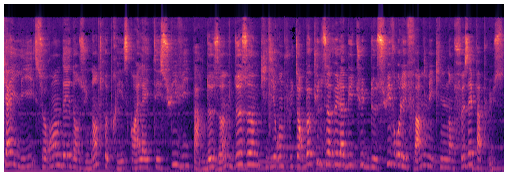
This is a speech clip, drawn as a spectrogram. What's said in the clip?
Kylie se rendait dans une entreprise quand elle a été suivie par deux hommes, deux hommes qui diront plus tard bah, qu'ils avaient l'habitude de suivre les femmes mais qu'ils n'en faisaient pas plus.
